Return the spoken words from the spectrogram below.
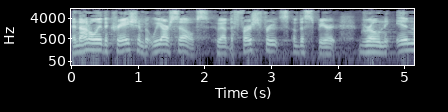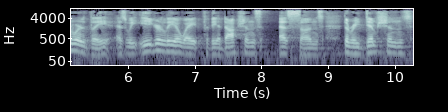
And not only the creation, but we ourselves, who have the first fruits of the Spirit, groan inwardly as we eagerly await for the adoptions as sons, the redemptions,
